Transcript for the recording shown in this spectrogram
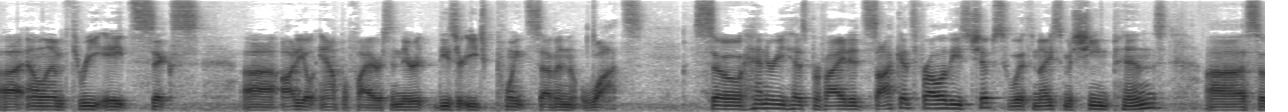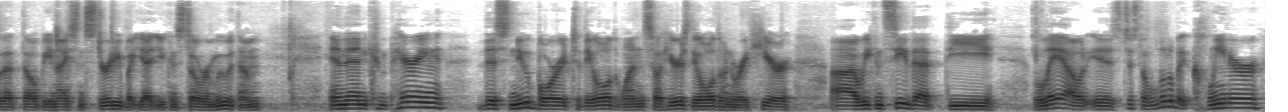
uh, LM386 uh, audio amplifiers, and these are each 0.7 watts. So Henry has provided sockets for all of these chips with nice machine pins uh, so that they'll be nice and sturdy, but yet you can still remove them. And then comparing this new board to the old one, so here's the old one right here, uh, we can see that the layout is just a little bit cleaner.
